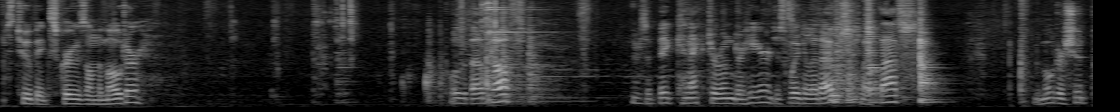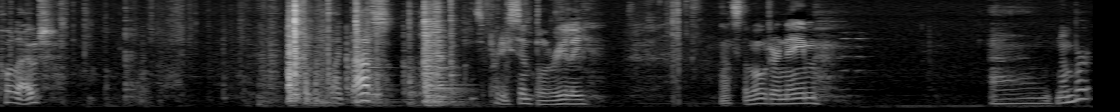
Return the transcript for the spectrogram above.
There's two big screws on the motor. Pull the belt off. There's a big connector under here, just wiggle it out like that. The motor should pull out like that. It's pretty simple really. That's the motor name and number.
